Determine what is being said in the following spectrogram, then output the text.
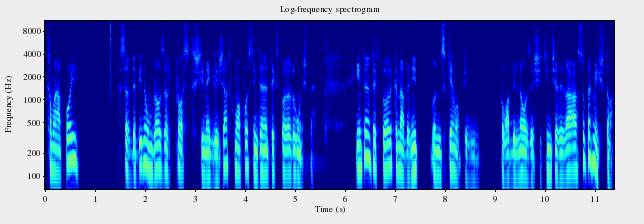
ca mai apoi să devină un browser prost și neglijat, cum a fost Internet Explorer 11. Internet Explorer, când a venit în schemă prin probabil 95, era super mișto.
